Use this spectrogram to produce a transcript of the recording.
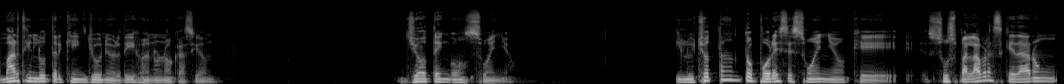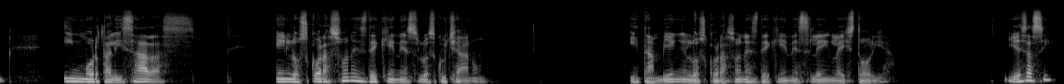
Martin Luther King Jr. dijo en una ocasión, yo tengo un sueño. Y luchó tanto por ese sueño que sus palabras quedaron inmortalizadas en los corazones de quienes lo escucharon y también en los corazones de quienes leen la historia. Y es así.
